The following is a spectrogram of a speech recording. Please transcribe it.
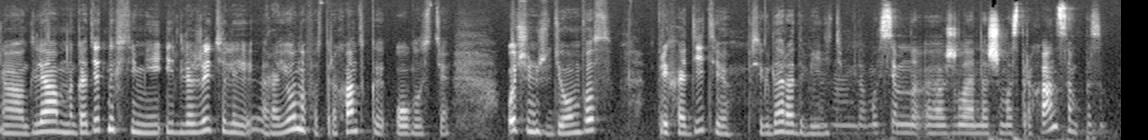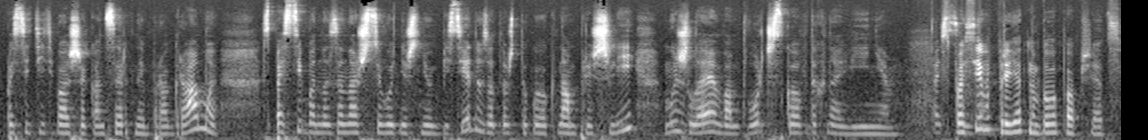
а, для многодетных семей и для жителей районов Астраханской области. Очень ждем вас. Приходите, всегда рады видеть. Да, мы всем э, желаем нашим астраханцам посетить ваши концертные программы. Спасибо за нашу сегодняшнюю беседу, за то, что к нам пришли. Мы желаем вам творческого вдохновения. Спасибо, Спасибо приятно было пообщаться.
